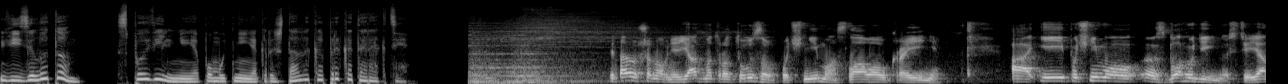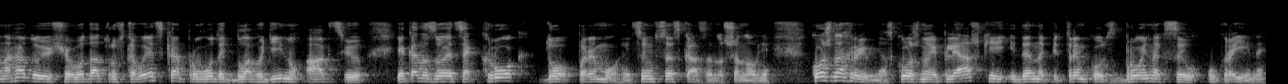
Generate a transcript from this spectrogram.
Візілотон сповільнює помутніння кришталика при катаракті. Вітаю, шановні. Я Дмитро Тузов. Почнімо. Слава Україні. А і почнімо е, з благодійності. Я нагадую, що вода Трускавецька проводить благодійну акцію, яка називається Крок до перемоги. Цим все сказано, шановні. Кожна гривня з кожної пляшки йде на підтримку Збройних сил України.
